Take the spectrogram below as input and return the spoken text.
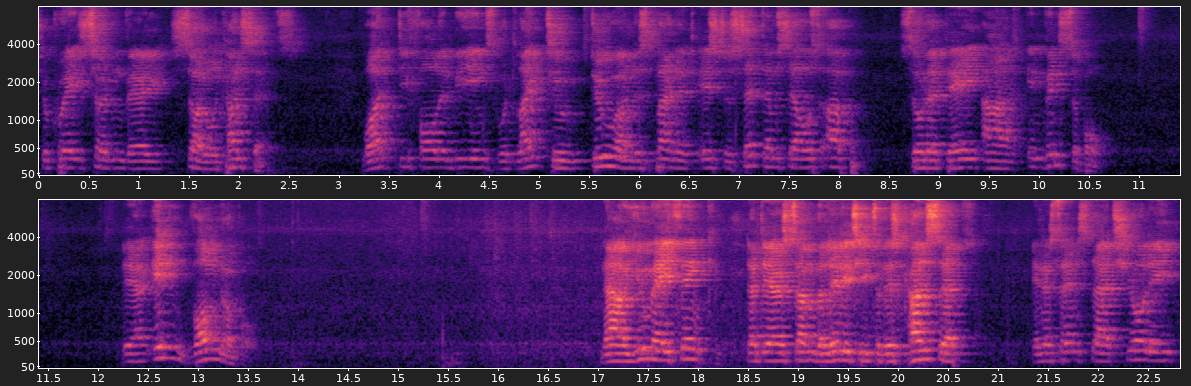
to create certain very subtle concepts. What the fallen beings would like to do on this planet is to set themselves up so that they are invincible. They are invulnerable. Now, you may think that there is some validity to this concept in the sense that surely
